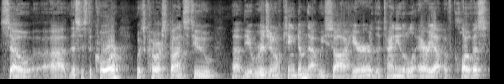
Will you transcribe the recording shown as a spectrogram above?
So uh, this is the core, which corresponds to uh, the original kingdom that we saw here, the tiny little area of Clovis,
